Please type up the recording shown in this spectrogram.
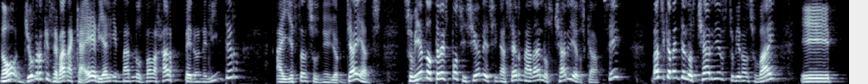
No, yo creo que se van a caer y alguien más los va a bajar, pero en el Inter ahí están sus New York Giants. Subiendo tres posiciones sin hacer nada los Chargers, ¿sí? Básicamente los Chargers tuvieron su bye. Eh,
